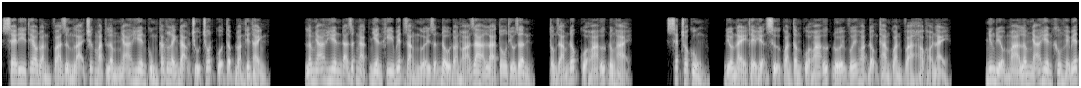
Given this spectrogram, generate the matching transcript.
Xe đi theo đoàn và dừng lại trước mặt lâm nhã hiên cùng các lãnh đạo chủ chốt của tập đoàn thiên thành. Lâm nhã hiên đã rất ngạc nhiên khi biết rằng người dẫn đầu đoàn hóa ra là tô thiếu dân, tổng giám đốc của hoa ước đông hải. Xét cho cùng điều này thể hiện sự quan tâm của hoa ước đối với hoạt động tham quan và học hỏi này. Nhưng điều mà lâm nhã hiên không hề biết,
